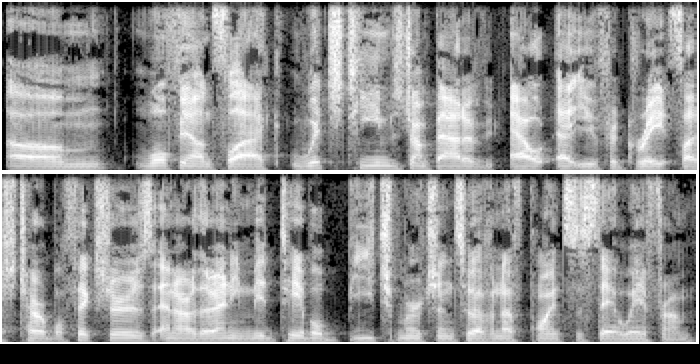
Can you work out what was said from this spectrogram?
Um, Wolfie on Slack. Which teams jump out of out at you for great slash terrible fixtures, and are there any mid-table beach merchants who have enough points to stay away from?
